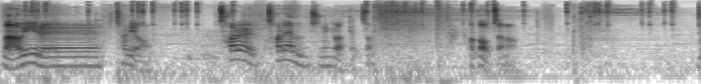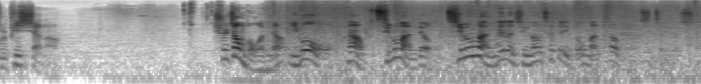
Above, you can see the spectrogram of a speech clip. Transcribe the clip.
나위를 철이형 철 철엠 주는 게 맞겠죠? 바가 없잖아. 물핏이잖아 출정 먹었냐? 이거 그냥 집으면 안 돼요 집으면 안 되는 진강체들이 너무 많더라고요 진짜 이거 진짜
